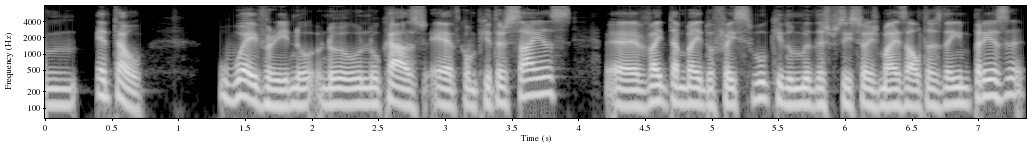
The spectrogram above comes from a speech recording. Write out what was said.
Um, então, o Wavery, no, no, no, caso, é de Computer Science, uh, vem também do Facebook e de uma das posições mais altas da empresa.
